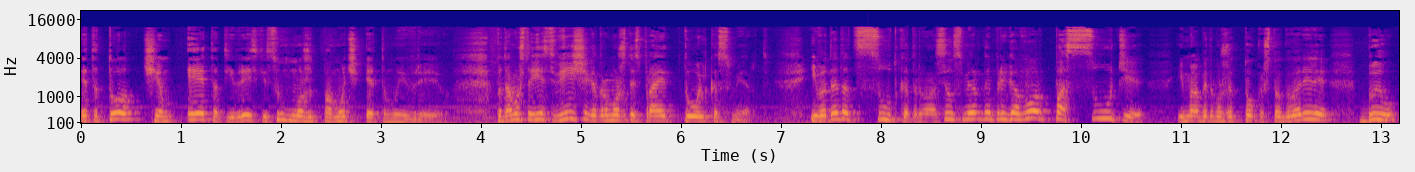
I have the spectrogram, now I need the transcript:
это то, чем этот еврейский суд может помочь этому еврею. Потому что есть вещи, которые может исправить только смерть. И вот этот суд, который выносил смертный приговор, по сути, и мы об этом уже только что говорили, был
